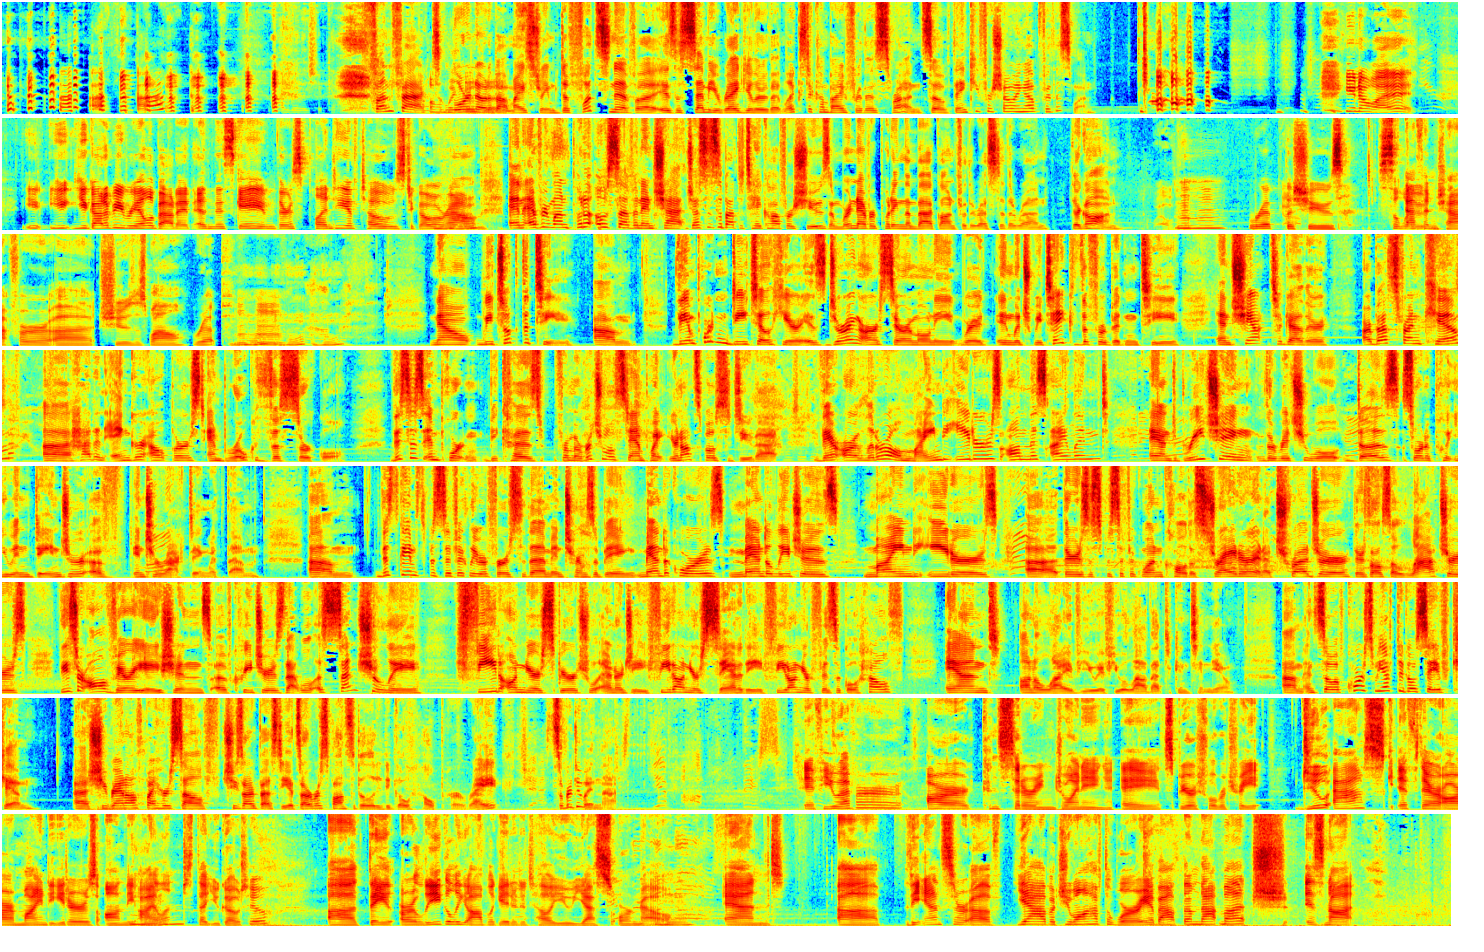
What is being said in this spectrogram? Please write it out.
Fun fact, oh lore note about my stream. The Footsniva is a semi-regular that likes to come by for this run. So thank you for showing up for this one. You know what? You, you, you got to be real about it. In this game, there's plenty of toes to go mm-hmm. around. And everyone, put a 07 in chat. Jess is about to take off her shoes, and we're never putting them back on for the rest of the run. They're gone. Welcome. Mm-hmm. Rip the um, shoes. Salute. F in chat for uh, shoes as well. Rip. Mm-hmm, now, we took the tea. Um, the important detail here is during our ceremony, where in which we take the forbidden tea and chant together, our best friend Kim uh, had an anger outburst and broke the circle. This is important because, from a ritual standpoint, you're not supposed to do that. There are literal mind eaters on this island, and breaching the ritual does sort of put you in danger of interacting with them. Um, this game specifically refers to them in terms of being mandacores, mandaleeches, mind eaters. Uh, there's a specific one called a strider and a trudger. There's also latchers. These are all variations of creatures that will essentially feed on your spiritual energy, feed on your sanity, feed on your physical health, and unalive you if you allow that to continue. Um, and so, of course, we have to go save Kim. Uh, she ran off by herself. She's our bestie. It's our responsibility to go help her, right? So we're doing that. If you ever are considering joining a spiritual retreat, do ask if there are mind eaters on the island that you go to. Uh, they are legally obligated to tell you yes or no. And uh, the answer of, yeah, but you won't have to worry about them that much is not.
